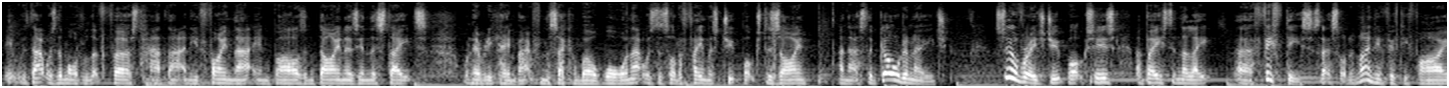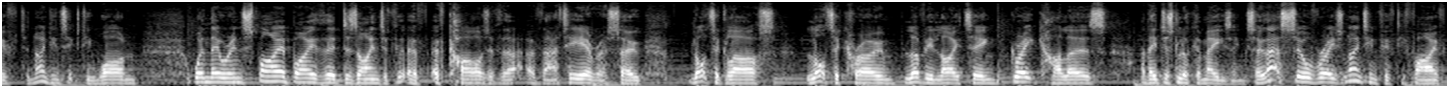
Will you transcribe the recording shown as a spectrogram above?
It was That was the model that first had that, and you'd find that in bars and diners in the States when everybody came back from the Second World War, and that was the sort of famous jukebox design, and that's the golden age. Silver Age jukeboxes are based in the late uh, 50s, so that's sort of 1955 to 1961, when they were inspired by the designs of, of, of cars of that, of that era. So lots of glass, lots of chrome, lovely lighting, great colours, and they just look amazing. So that's Silver Age 1955 to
